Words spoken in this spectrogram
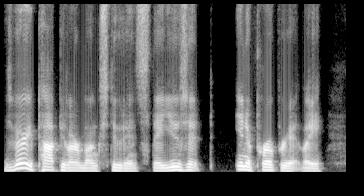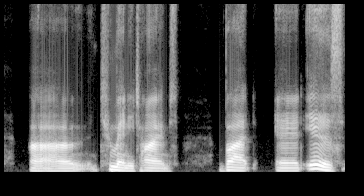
is very popular among students. They use it inappropriately uh, too many times, but it is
